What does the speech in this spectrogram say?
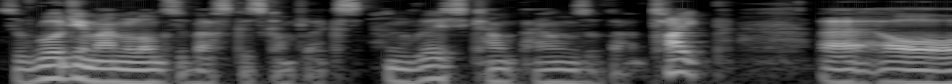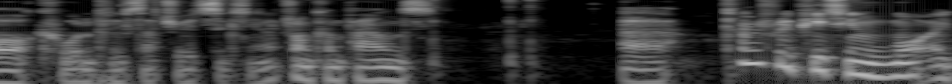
So rhodium analogues of Vaska's complex and related compounds of that type uh, or coordinately saturated 16 electron compounds. Uh, kind of repeating what I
